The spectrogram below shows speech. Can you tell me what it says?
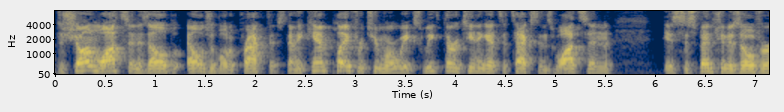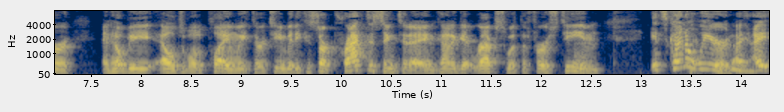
Deshaun Watson is el- eligible to practice. Now, he can't play for two more weeks. Week 13 against the Texans, Watson, his suspension is over and he'll be eligible to play in week 13, but he can start practicing today and kind of get reps with the first team. It's kind of weird. I, hmm. I,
